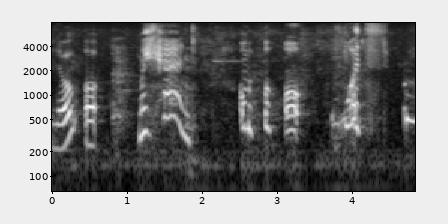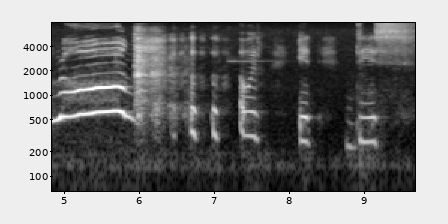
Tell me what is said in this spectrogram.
Hello? Oh, my hand. Oh my. Oh, oh. What's wrong? Uh, uh, I will eat this.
